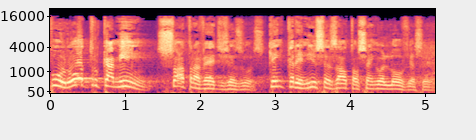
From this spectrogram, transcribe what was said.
por outro caminho, só através de Jesus. Quem crê nisso, exalta ao Senhor, louve a Senhor.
